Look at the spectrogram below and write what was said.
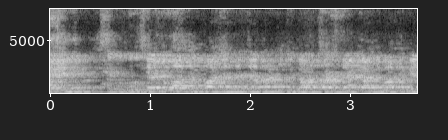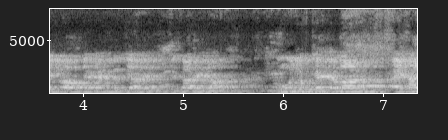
ਤੇ ਇੱਕ ਗੁਰੂ ਸਾਹਿਬ ਬਾਦਰ ਬਾਦਸ਼ਾਹ ਦੇ ਚਰਨਾਂ ਨੂੰ ਜਗਾਰਾ ਛੱਡਦੇ ਗੱਜ ਵੱਜ ਕੇ ਜਵਾਬ ਦੇਣਾ ਗੁਰਜਾਰੇ ਜਗਾਰੇ ਦਾ। ਗੂੰਜ ਉੱਠੇ ਦਰਬਾਰ, ਇਹਨਾਂ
